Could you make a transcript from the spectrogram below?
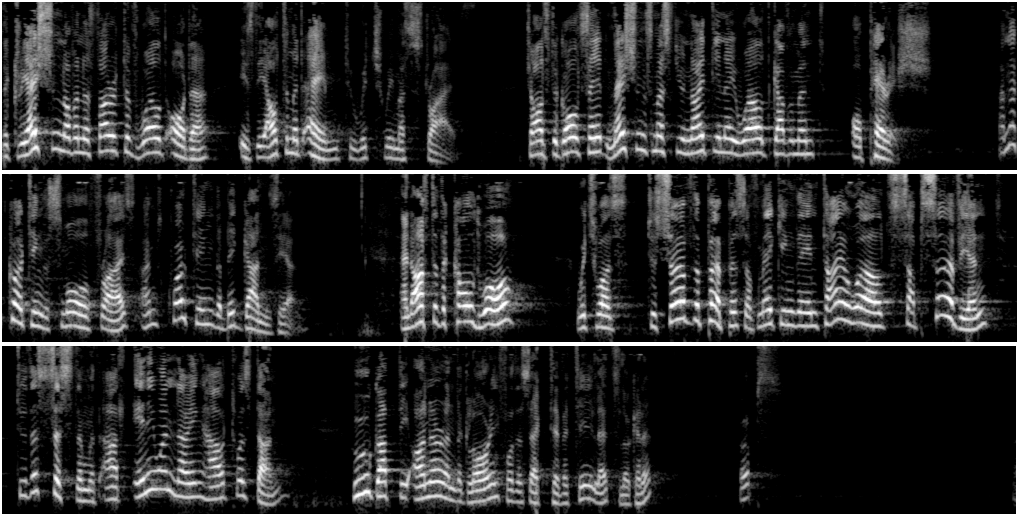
The creation of an authoritative world order is the ultimate aim to which we must strive. Charles de Gaulle said, Nations must unite in a world government or perish. I'm not quoting the small fries, I'm quoting the big guns here. And after the Cold War, which was to serve the purpose of making the entire world subservient to this system without anyone knowing how it was done. Who got the honor and the glory for this activity? Let's look at it. Oops.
